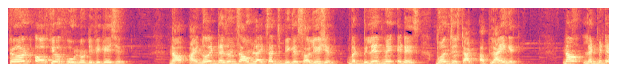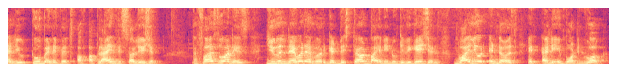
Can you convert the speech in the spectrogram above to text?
turn off your phone notification. Now, I know it doesn't sound like such big a solution, but believe me, it is once you start applying it. Now, let me tell you two benefits of applying this solution. The first one is you will never ever get disturbed by any notification while you're indulged in any important work.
